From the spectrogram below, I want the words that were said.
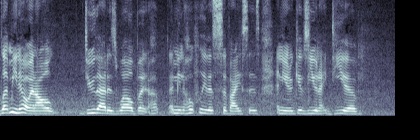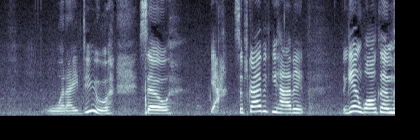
let me know and I'll do that as well. But I mean, hopefully this suffices and, you know, gives you an idea of what I do. So yeah, subscribe if you haven't. Again, welcome.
